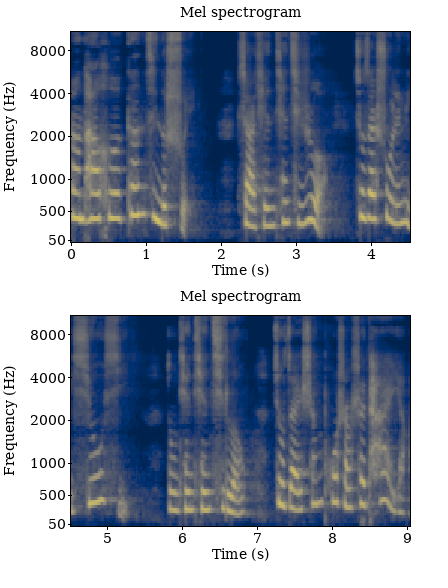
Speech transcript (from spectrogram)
让它喝干净的水。夏天天气热，就在树林里休息；冬天天气冷，就在山坡上晒太阳。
